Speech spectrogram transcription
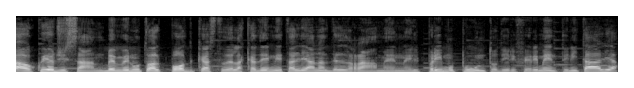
Ciao, qui Oji-san, benvenuto al podcast dell'Accademia Italiana del Ramen, il primo punto di riferimento in Italia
